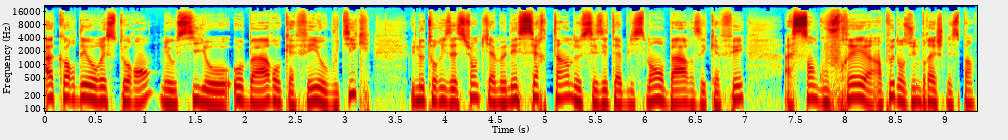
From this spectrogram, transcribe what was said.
accordée aux restaurants, mais aussi aux, bars, aux cafés, aux boutiques. Une autorisation qui a mené certains de ces établissements, bars et cafés, à s'engouffrer un peu dans une brèche, n'est-ce pas?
